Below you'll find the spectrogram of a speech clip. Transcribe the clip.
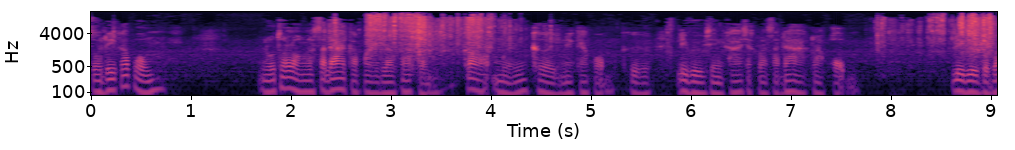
สวัสดีครับผม หนูทดลอง Lazada กลับมาอีกแล้วครับผม ก็เหมือนเคยนะครับผม คือรีวิวสินค้าจาก Lazada ครับผม รีวิวแบบ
